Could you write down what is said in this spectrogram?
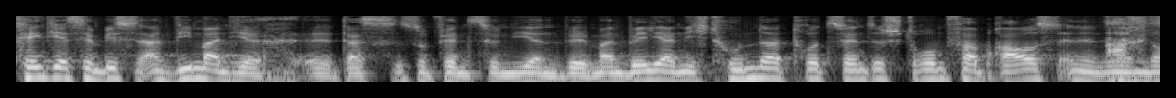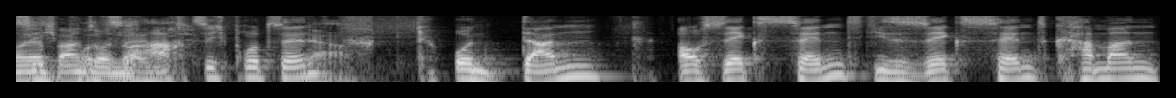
hängt jetzt ein bisschen an, wie man hier äh, das subventionieren will. Man will ja nicht 100 Prozent des Stromverbrauchs in den Erneuerbaren, sondern nur 80 Prozent. Ja. Und dann auf 6 Cent. Diese 6 Cent kann man,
